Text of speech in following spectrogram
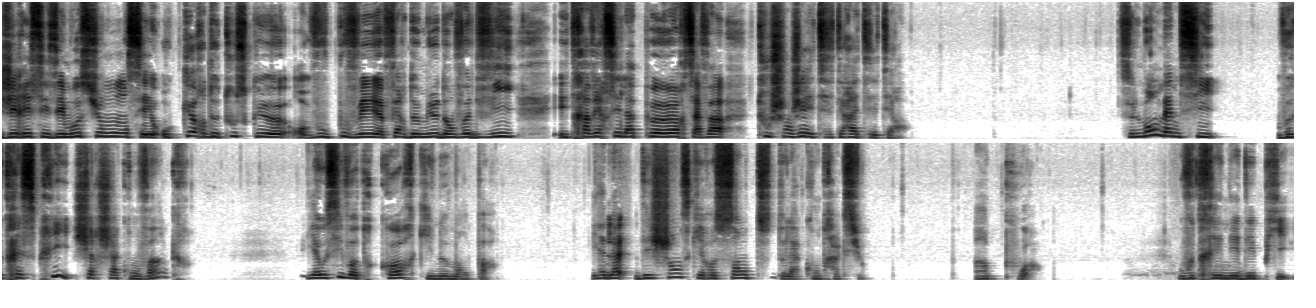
gérer ses émotions, c'est au cœur de tout ce que vous pouvez faire de mieux dans votre vie et traverser la peur, ça va tout changer, etc., etc. Seulement, même si votre esprit cherche à convaincre, il y a aussi votre corps qui ne ment pas. Il y a des chances qui ressentent de la contraction, un poids. Vous traînez des pieds.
